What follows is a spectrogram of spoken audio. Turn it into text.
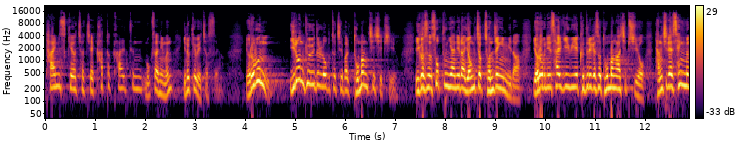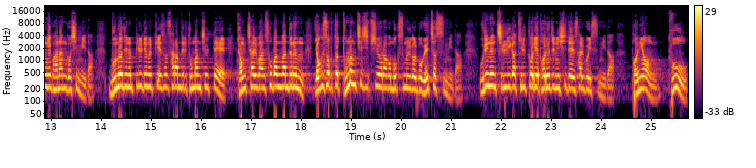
타임스퀘어 처치의 카터 칼튼 목사님은 이렇게 외쳤어요. 여러분 이런 교회들로부터 제발 도망치십시오. 이것은 소풍이 아니라 영적 전쟁입니다. 여러분이 살기 위해 그들에게서 도망하십시오. 당신의 생명에 관한 것입니다. 무너지는 빌딩을 피해서 사람들이 도망칠 때 경찰관, 소방관들은 여기서부터 도망치십시오라고 목숨을 걸고 외쳤습니다. 우리는 진리가 길거리에 버려지는 시대에 살고 있습니다. 번영, 부,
